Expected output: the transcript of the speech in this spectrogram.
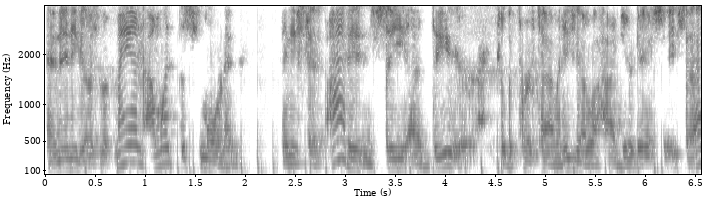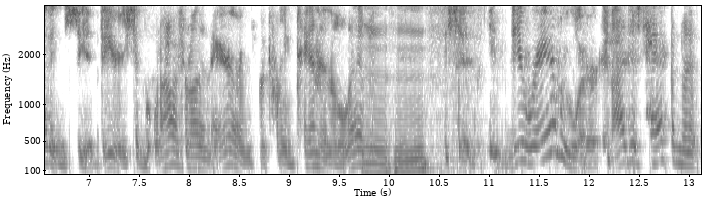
And then he goes, "But man, I went this morning." And he said, I didn't see a deer for the first time. And he's got a lot of high deer density. He said, I didn't see a deer. He said, but when I was running errands between 10 and 11, mm-hmm. he said, deer were everywhere. And I just happened to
